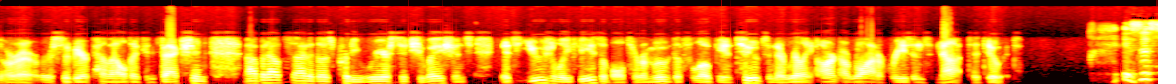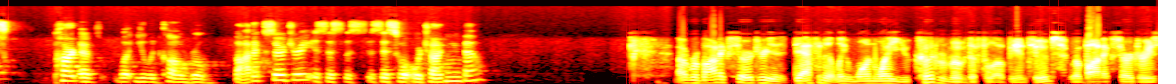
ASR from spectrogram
or, or severe pelvic infection. Uh, but outside of those pretty rare situations, it's usually feasible to remove the fallopian tubes, and there really aren't a lot of reasons not to do it. Is this part of what you would call robotic surgery? Is this, this is this what we're talking about? Uh, robotic surgery is definitely one way you could remove the fallopian tubes. Robotic surgery is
